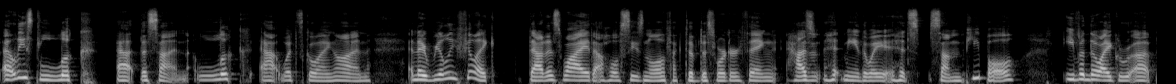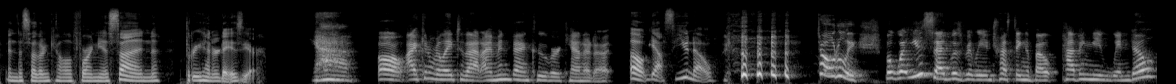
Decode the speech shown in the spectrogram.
at least look at the sun, look at what's going on. And I really feel like that is why that whole seasonal affective disorder thing hasn't hit me the way it hits some people, even though I grew up in the Southern California sun 300 days a year. Yeah. Oh, I can relate to that. I'm in Vancouver, Canada. Oh, yes, you know. totally. But what you said was really interesting about having a window.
